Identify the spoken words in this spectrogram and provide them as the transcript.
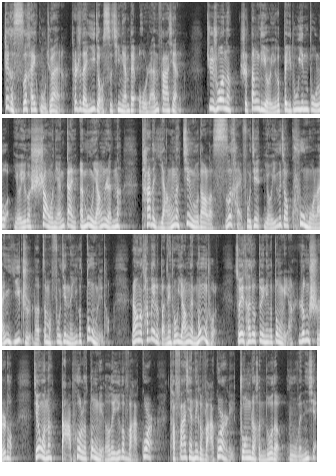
这个死海古卷啊，它是在一九四七年被偶然发现的。据说呢，是当地有一个贝都因部落，有一个少年干呃牧羊人呢。他的羊呢，进入到了死海附近，有一个叫库姆兰遗址的这么附近的一个洞里头。然后他为了把那头羊给弄出来，所以他就对那个洞里啊扔石头。结果呢，打破了洞里头的一个瓦罐他发现那个瓦罐里装着很多的古文献。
